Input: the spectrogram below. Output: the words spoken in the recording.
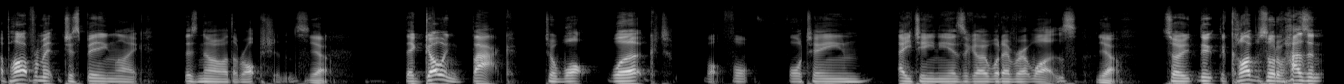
apart from it just being like there's no other options, yeah, they're going back to what worked, what, four, 14, 18 years ago, whatever it was. Yeah. So the, the club sort of hasn't,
